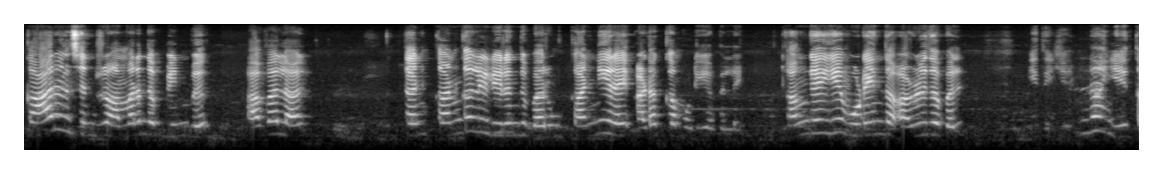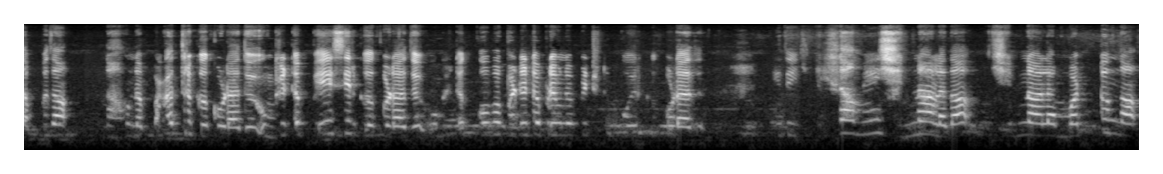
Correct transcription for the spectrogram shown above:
காரில் சென்று அமர்ந்த பின்பு அவளால் தன் கண்களில் இருந்து வரும் கண்ணீரை அடக்க முடியவில்லை. அங்கேயே உடைந்து அழுதவள் இது எல்லாம் ஏன் தப்புதான்? நான் உன்னை பார்த்துருக்க கூடாது உங்ககிட்ட பேசியிருக்க கூடாது உங்ககிட்ட கோபப்பட்டுட்டு அப்படி உன்னை விட்டுட்டு போயிருக்க கூடாது. இது எல்லாமே என்னாலதான் என்னால மட்டும்தான்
